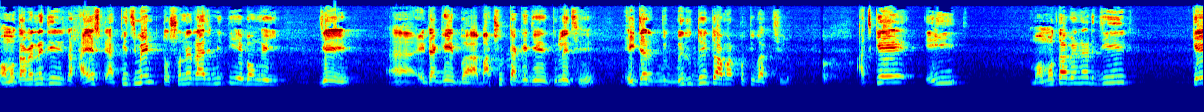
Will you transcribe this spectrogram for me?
মমতা ব্যানার্জির হায়েস্ট অ্যাপিজমেন্ট তোষণের রাজনীতি এবং এই যে এটাকে বাছুরটাকে যে তুলেছে, এইটার বিরুদ্ধেই তো আমার প্রতিবাদ ছিল। আজকে এই মমতা ব্যানার্জির কে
